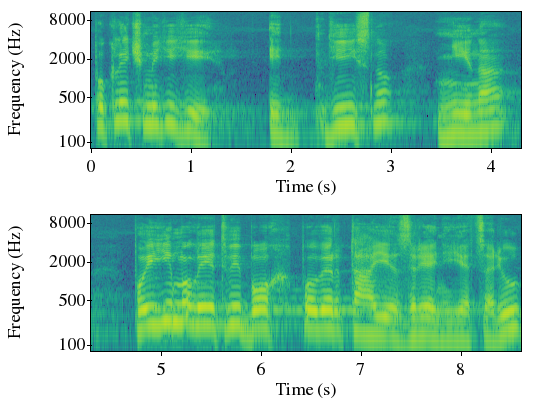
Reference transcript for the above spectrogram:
покличмо її. І дійсно Ніна По її молитві Бог повертає зрення царю,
